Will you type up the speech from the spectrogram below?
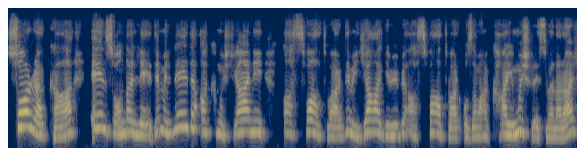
Sonra K, en sonda L değil mi? L de akmış. Yani asfalt var değil mi? Yağ gibi bir asfalt var. O zaman kaymış resmen araç.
